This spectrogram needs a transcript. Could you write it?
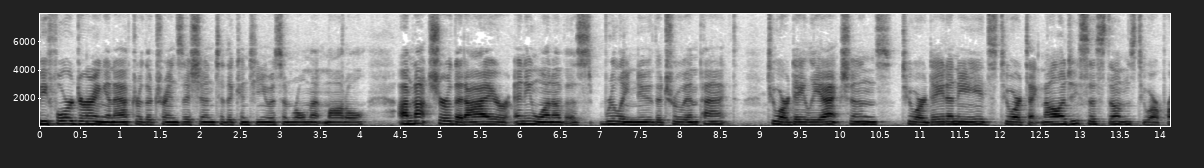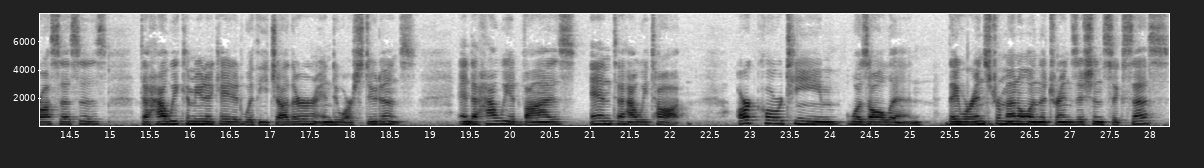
Before, during, and after the transition to the continuous enrollment model, I'm not sure that I or any one of us really knew the true impact to our daily actions, to our data needs, to our technology systems, to our processes to how we communicated with each other and to our students, and to how we advise and to how we taught. Our core team was all in. They were instrumental in the transition success,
